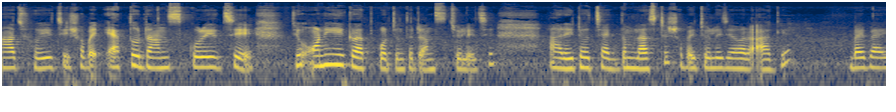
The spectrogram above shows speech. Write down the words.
নাচ হয়েছে, সবাই এত ডান্স করেছে যে অনেক রাত পর্যন্ত ডান্স চলেছে। আর এটা হচ্ছে একদম লাস্টে, সবাই চলে যাওয়ার আগে। Bye bye.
